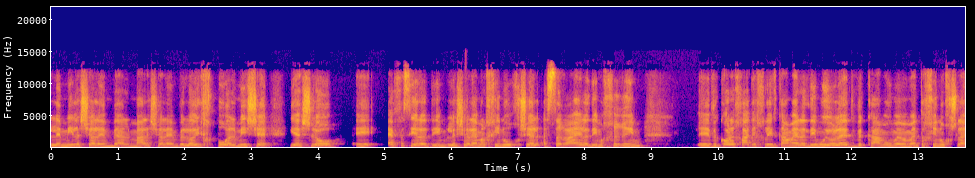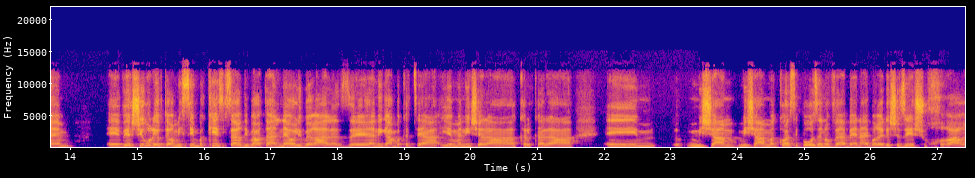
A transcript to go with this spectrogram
למי לשלם ועל מה לשלם, ולא יכפו על מי שיש לו אפס ילדים, לשלם על חינוך של עשרה ילדים אחרים, אה, וכל אחד יחליט כמה ילדים הוא יולד וכמה הוא מממן את החינוך שלהם, אה, וישאירו לי יותר מיסים בכיס, בסדר, דיברת על ניאו-ליברל, אז אה, אני גם בקצה הימני של הכלכלה. משם, משם כל הסיפור הזה נובע בעיניי, ברגע שזה ישוחרר,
